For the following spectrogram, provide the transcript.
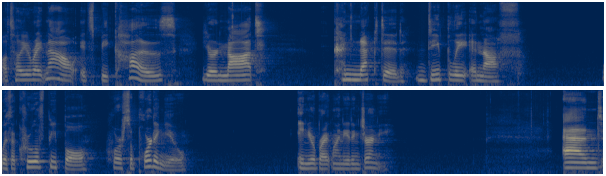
I'll tell you right now, it's because you're not connected deeply enough with a crew of people who are supporting you in your bright line Eating journey. And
